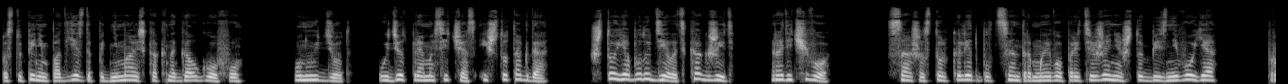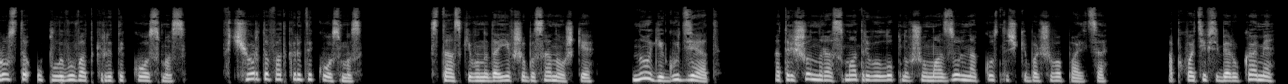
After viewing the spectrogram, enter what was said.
По ступеням подъезда поднимаюсь, как на Голгофу. Он уйдет. Уйдет прямо сейчас. И что тогда? Что я буду делать? Как жить? Ради чего? Саша столько лет был центром моего притяжения, что без него я Просто уплыву в открытый космос. В чертов открытый космос. Стаскиваю надоевшие босоножки. Ноги гудят. Отрешенно рассматриваю лопнувшую мозоль на косточке большого пальца. Обхватив себя руками,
